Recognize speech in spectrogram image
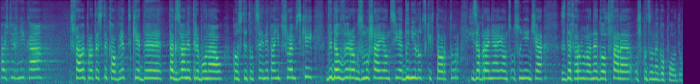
października trwały protesty kobiet, kiedy tak zwany Trybunał Konstytucyjny pani Przyłębskiej wydał wyrok zmuszając je do nieludzkich tortur i zabraniając usunięcia zdeformowanego, trwale uszkodzonego płodu.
